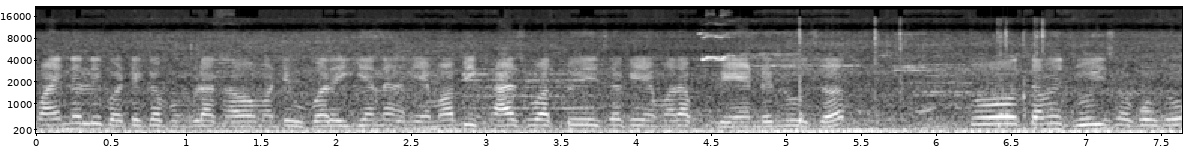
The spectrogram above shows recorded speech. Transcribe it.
ફાઇનલી બટેકા ભૂંગળા ખાવા માટે ઊભા રહી ગયા ને એમાં બી ખાસ વાત તો એ છે કે અમારા ફ્રેન્ડનું છે. તો તમે જોઈ શકો છો.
